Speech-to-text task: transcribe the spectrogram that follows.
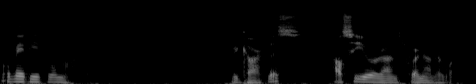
or maybe it will not. Regardless, I'll see you around for another one.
